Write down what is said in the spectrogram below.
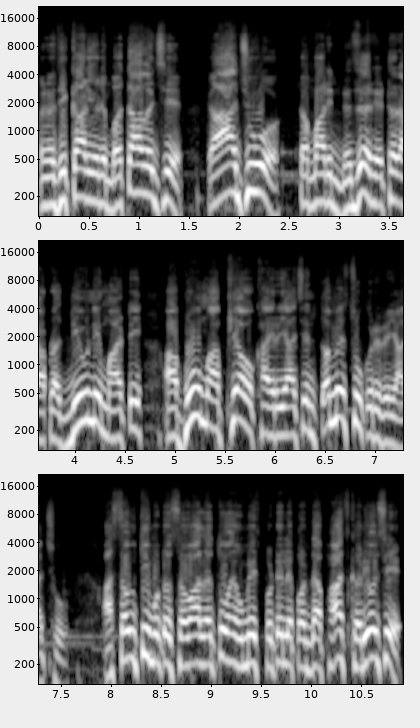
અને અધિકારીઓને બતાવે છે કે આ જુઓ, તમારી નજર હેઠળ આપણા દીવની માટી આ ભૂમાફિયાઓ ખાઈ રહ્યા છે અને તમે શું કરી રહ્યા છો? આ સૌથી મોટો સવાલ હતો અને ઉમેશ પટેલે પર્દાફાશ કર્યો છે.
